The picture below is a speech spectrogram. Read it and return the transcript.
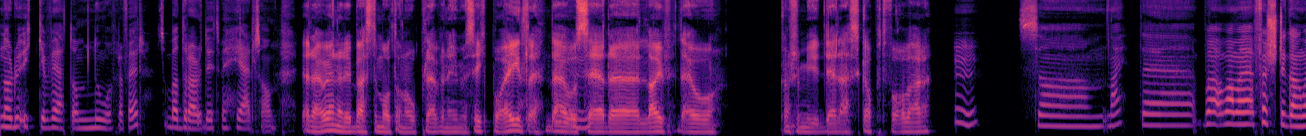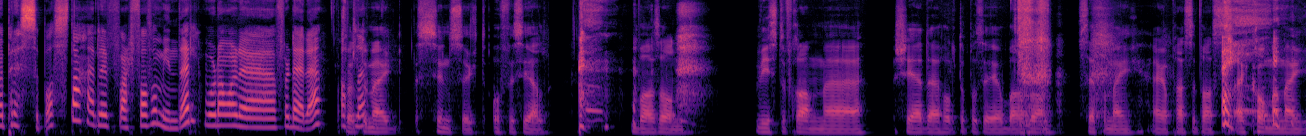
Når du ikke vet om noe fra før, så bare drar du dit med helt sånn Ja, det er jo en av de beste måtene å oppleve ny musikk på, egentlig. Det er jo mm. å se det live. Det er jo kanskje mye det det er skapt for å være. Så nei, det Hva med første gang med pressepass, da? Eller i hvert fall for min del. Hvordan var det for dere, Atle? Følte meg sinnssykt offisiell. Bare sånn Viste fram eh, skjede, holdt jeg på å si, og bare sånn Se på meg, jeg har pressepass. Jeg kommer meg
